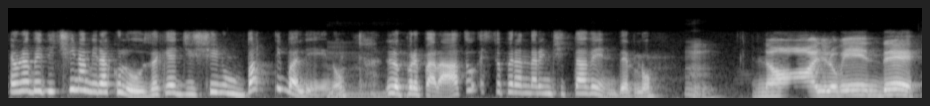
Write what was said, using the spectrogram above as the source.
è una medicina miracolosa che agisce in un battibaleno. Mm. L'ho preparato e sto per andare in città a venderlo. Mm. No, glielo vende.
